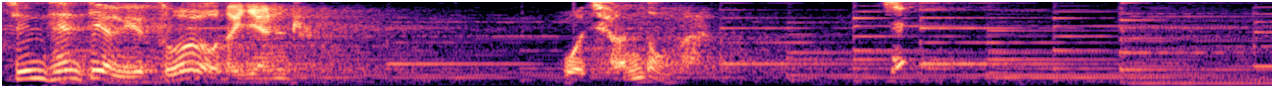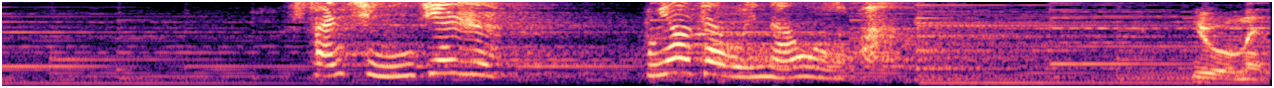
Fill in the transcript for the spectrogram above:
今天店里所有的胭脂，我全都买了。这，烦请您今日不要再为难我了吧。玉茹妹妹，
